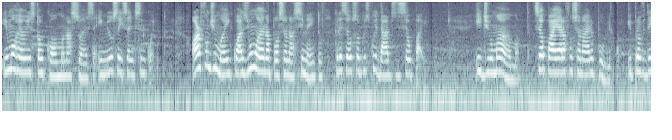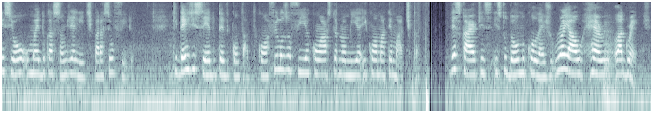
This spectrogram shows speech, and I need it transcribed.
e morreu em Estocolmo, na Suécia, em 1650. Órfão de mãe, quase um ano após seu nascimento, cresceu sob os cuidados de seu pai e de uma ama. Seu pai era funcionário público e providenciou uma educação de elite para seu filho, que desde cedo teve contato com a filosofia, com a astronomia e com a matemática. Descartes estudou no Colégio Royal Harry Lagrange.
